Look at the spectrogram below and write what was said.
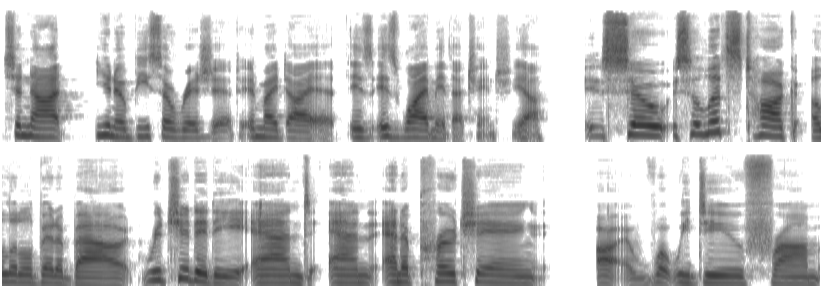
to not you know be so rigid in my diet is is why i made that change yeah. Eh, so so let's talk a little bit about rigidity and and and approaching uh, what we do from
